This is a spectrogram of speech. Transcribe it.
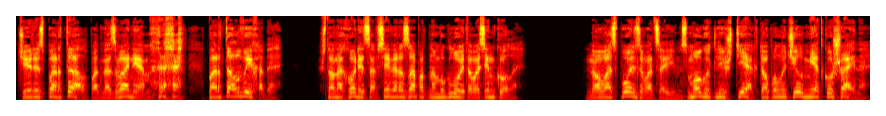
Через портал под названием «Портал выхода», что находится в северо-западном углу этого синкола. Но воспользоваться им смогут лишь те, кто получил метку Шайна,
